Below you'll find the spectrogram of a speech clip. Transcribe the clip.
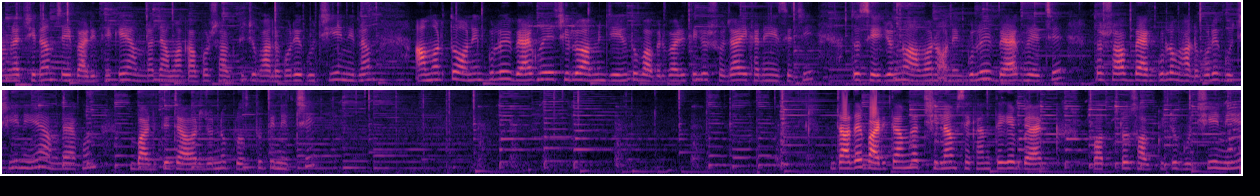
আমরা ছিলাম, সেই বাড়ি থেকে আমরা জামা কাপড় সব কিছু ভালো করে গুছিয়ে নিলাম। আমার তো অনেকগুলোই ব্যাগ হয়েছিল, আমি যেহেতু বাপের বাড়ি থেকে সোজা এখানে এসেছি, তো সেই জন্য আমার অনেকগুলোই ব্যাগ হয়েছে। তো সব ব্যাগগুলো ভালো করে গুছিয়ে নিয়ে আমরা এখন বাড়িতে যাওয়ার জন্য প্রস্তুতি নিচ্ছি। যাদের বাড়িতে আমরা ছিলাম, সেখান থেকে ব্যাগপত্র সব কিছু গুছিয়ে নিয়ে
